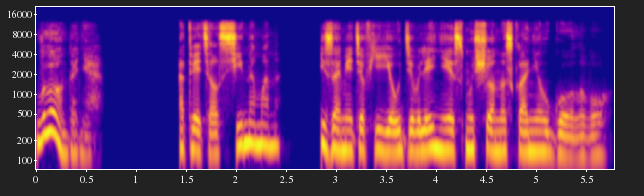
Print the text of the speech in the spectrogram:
«В Лондоне», — ответил Синнамон и, заметив ее удивление, смущенно склонил голову.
